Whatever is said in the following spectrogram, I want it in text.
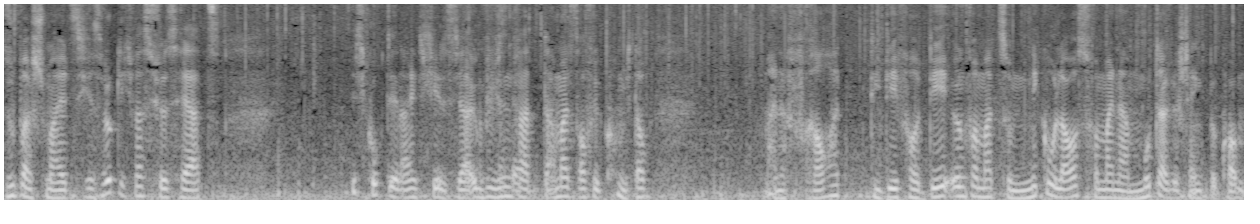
super schmalzig, ist wirklich was fürs Herz. Ich gucke den eigentlich jedes Jahr. Irgendwie, wie sind wir damals drauf gekommen? Ich glaube, meine Frau hat die DVD irgendwann mal zum Nikolaus von meiner Mutter geschenkt bekommen.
